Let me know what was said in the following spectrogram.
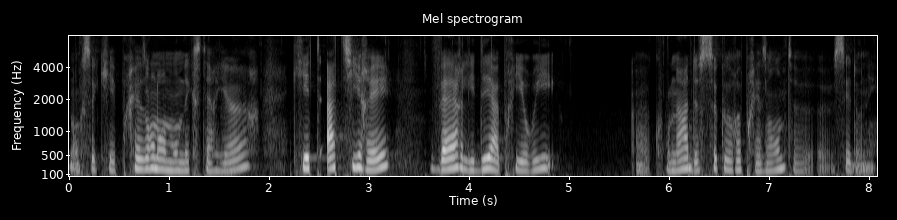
donc ce qui est présent dans le monde extérieur, qui est attiré vers l'idée a priori euh, qu'on a de ce que représentent euh, ces données.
